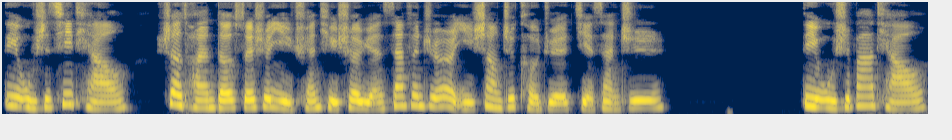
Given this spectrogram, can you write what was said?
第五十七条，社团得随时以全体社员三分之二以上之可决解散之。第五十八条。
